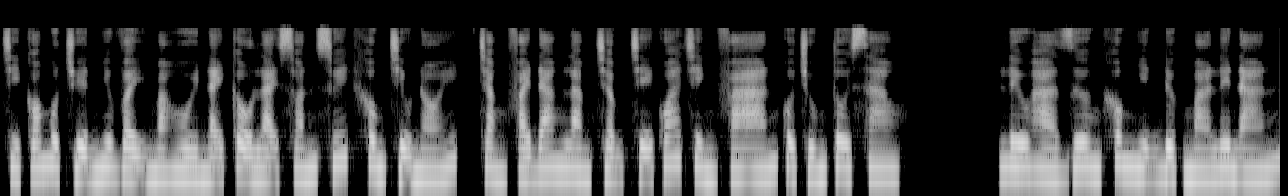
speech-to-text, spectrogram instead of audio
Chỉ có một chuyện như vậy mà hồi nãy cậu lại xoắn suýt không chịu nói, chẳng phải đang làm chậm trễ quá trình phá án của chúng tôi sao? Lưu Hà Dương không nhịn được mà lên án.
